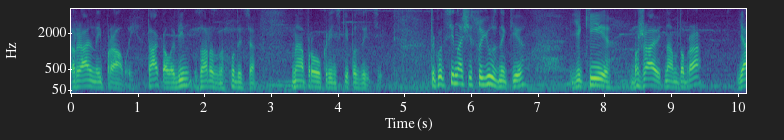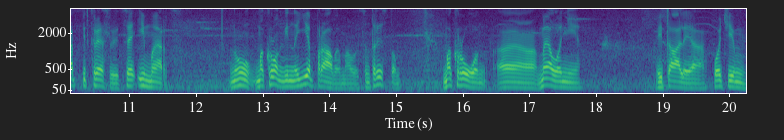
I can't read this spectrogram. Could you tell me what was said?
реальний правий. Так? Але він зараз знаходиться на проукраїнській позиції. Так от всі наші союзники, які бажають нам добра, я підкреслюю, це і Мерц. Ну, Макрон він не є правим, але центристом. Макрон, е, Мелоні, Італія, потім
